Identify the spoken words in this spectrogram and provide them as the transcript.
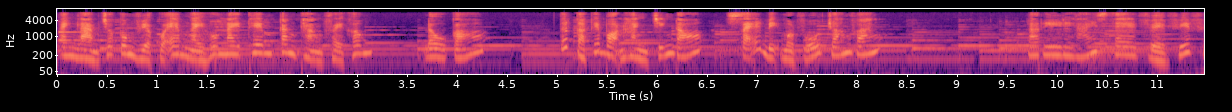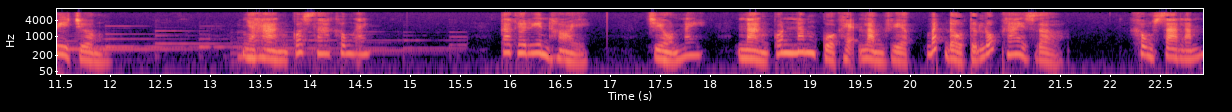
anh làm cho công việc của em ngày hôm nay thêm căng thẳng phải không? Đâu có. Tất cả cái bọn hành chính đó sẽ bị một vố choáng váng. Larry lái xe về phía phi trường. Nhà hàng có xa không anh? Catherine hỏi, chiều nay nàng có năm cuộc hẹn làm việc bắt đầu từ lúc 2 giờ. Không xa lắm,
